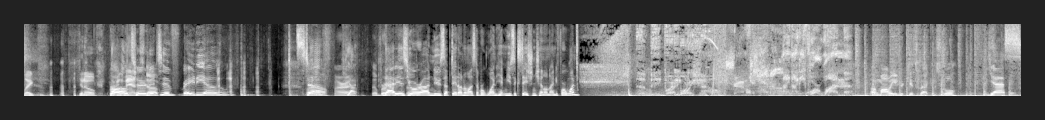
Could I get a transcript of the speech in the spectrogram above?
like, you know, Burning Man stuff. Alternative radio stuff. Wow. All right. Yeah. So Burning That Man's is your on. uh, news update on Omaha's number one hit music station, Channel 94.1. The Big Party Morning Show. Channel 941. Uh, Molly, are your kids back in school? Yes.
